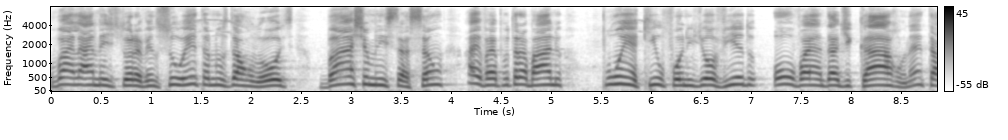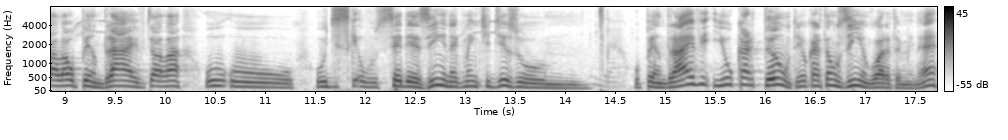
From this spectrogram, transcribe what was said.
vai lá na editora Vendo Sul, entra nos downloads, baixa a administração, aí vai para o trabalho, põe aqui o fone de ouvido ou vai andar de carro, né? Tá lá o pendrive, tá lá o, o, o, o CDzinho, né? Como a gente diz, o, o pendrive e o cartão. Tem o cartãozinho agora também, né?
